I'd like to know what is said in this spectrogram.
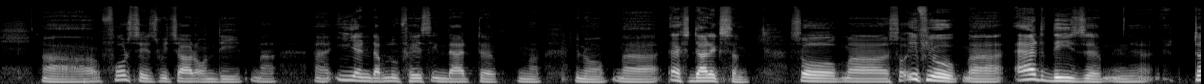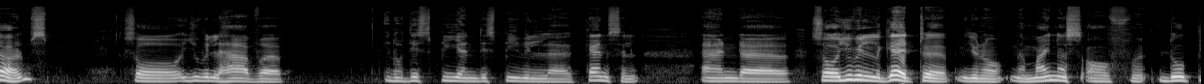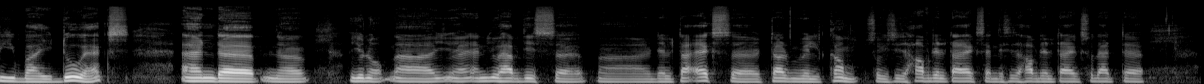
forces which are on the E and W face in that you know x direction. So, so if you add these terms so, you will have uh, you know this p and this p will uh, cancel and uh, so you will get uh, you know minus of uh, dou p by dou x and uh, uh, you know uh, and you have this uh, uh, delta x term will come. So, this is half delta x and this is half delta x. So, that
